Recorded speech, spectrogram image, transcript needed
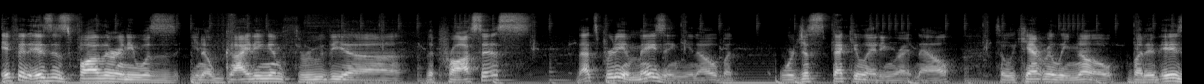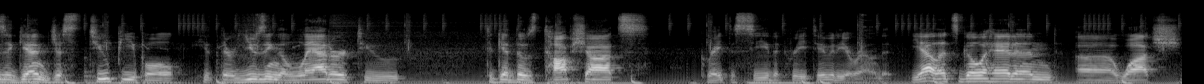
If it is his father and he was, you know, guiding him through the, uh, the process, that's pretty amazing, you know, but we're just speculating right now. So we can't really know, but it is again just two people. They're using a ladder to to get those top shots. Great to see the creativity around it. Yeah, let's go ahead and uh, watch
